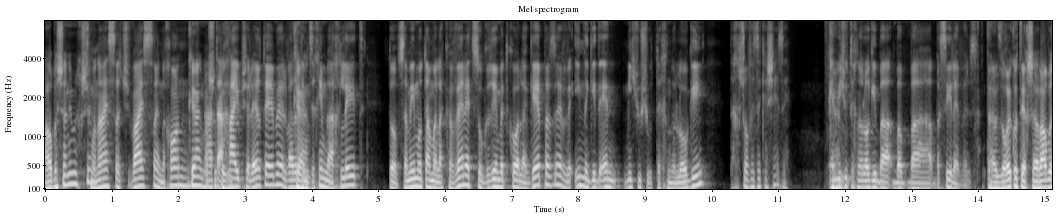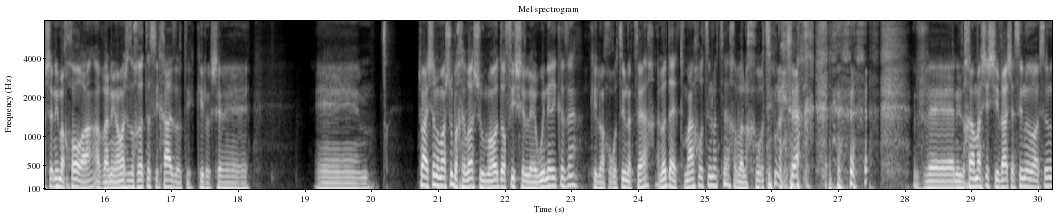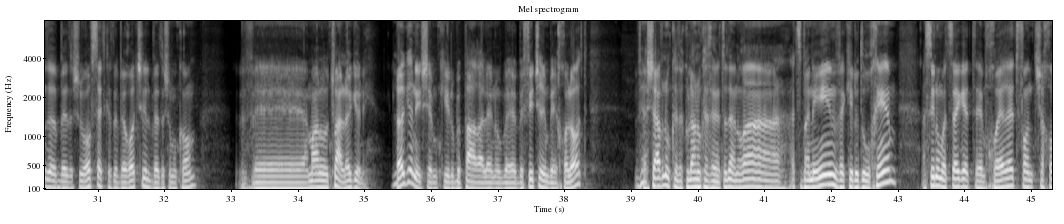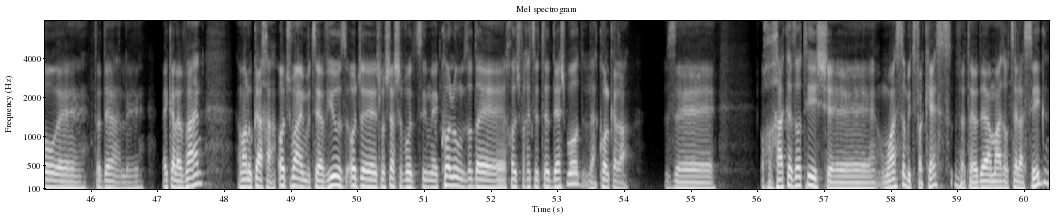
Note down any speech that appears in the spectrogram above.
ארבע שנים, אני חושב. 18, 17, נכון? כן, היה משהו את כזה. ההייפ של Airtable, ואז כן. אתם צריכים להחליט, טוב, שמים אותם על הכוונת, סוגרים את כל ה gap הזה, ואם נגיד אין מישהו שהוא טכנולוגי, תחשוב איזה קשה זה. אין כן. מישהו טכנולוגי ב-C-Levels. אתה זורק אותי עכשיו ארבע שנים אחורה, אבל אני ממש זוכר את השיחה הזאת, כאילו ש... אה, תשמע, יש לנו משהו בחברה שהוא מאוד אופי של אה, ווינרי כזה, כאילו אנחנו רוצים לנצח, אני לא יודע את מה אנחנו רוצים לנצח, אבל אנחנו רוצים לנצח. ואני זוכר ממש ישיבה שעשינו, עשינו את זה באיזשהו offsite כזה ברוטשילד באיזשהו מקום, ואמרנו, תשמע, לא הגיוני. לא הגיוני שהם כאילו בפער עלינו בפיצ'רים, ביכולות. וישבנו כזה, כולנו כזה, אתה יודע, נורא עצבניים וכאילו דרוכים. עשינו מצגת אה, מכוערת, פונט שחור, אה, אתה יודע, לרקע לבן. אמרנו ככה, עוד שבועיים יוצא ה-views, עוד אה, שלושה שבועות יוצאים קולומס, עוד אה, חודש וחצי יוצא דשבורד, והכל קרה. זה הוכחה כזאת היא ש-once אתה מתפקס ואתה יודע מה אתה רוצה להשיג,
